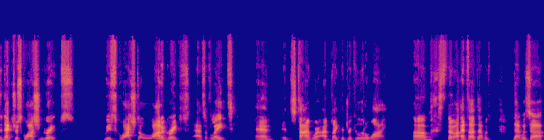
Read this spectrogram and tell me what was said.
the next you're squashing grapes. We've squashed a lot of grapes as of late, and it's time where I'd like to drink a little wine." Um, so I thought that was that was uh,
